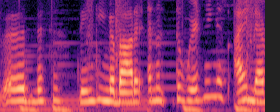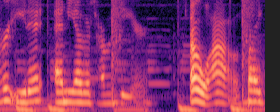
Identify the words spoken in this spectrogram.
goodness, just thinking about it. And the weird thing is, I never eat it any other time of the year. Oh wow. Like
